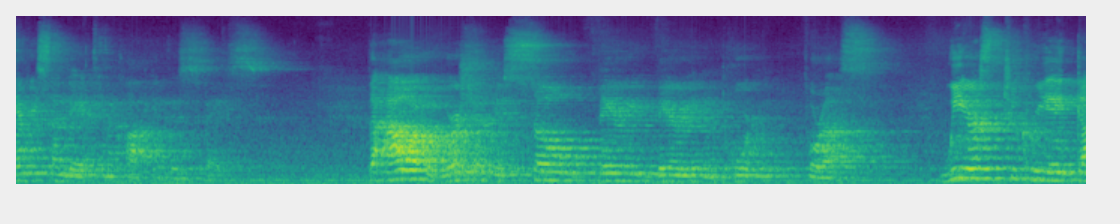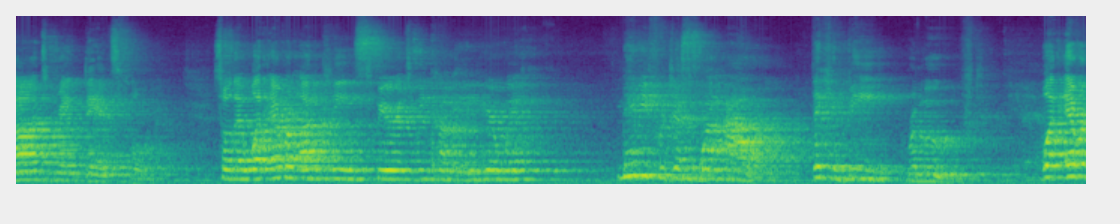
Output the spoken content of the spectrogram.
every Sunday at 10 o'clock in this space. The hour of worship is so very, very important for us. We are to create God's great dance floor so that whatever unclean spirits we come in here with, maybe for just one hour, they can be removed. Whatever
